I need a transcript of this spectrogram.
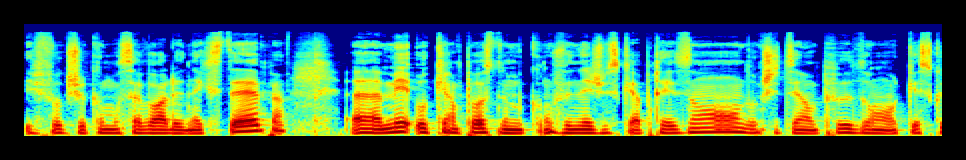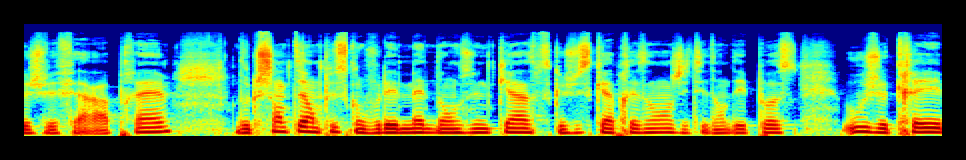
il faut que je commence à voir le next step. Euh, mais aucun poste ne me convenait jusqu'à présent donc j'étais un peu dans qu'est-ce que je vais faire après? Donc je chantais en plus qu'on voulait me mettre dans une case, parce que jusqu'à présent j'étais dans des postes où je créais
